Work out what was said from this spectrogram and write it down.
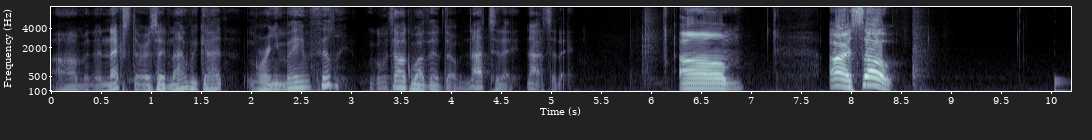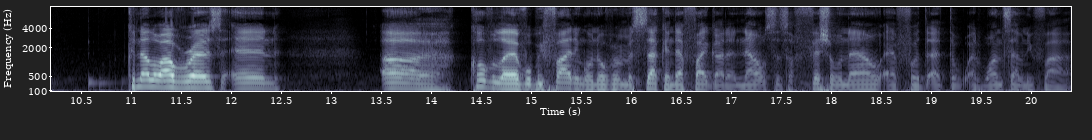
Um, and the next Thursday night we got Green Bay and Philly. We're gonna talk about that though. Not today. Not today. Um. All right, so Canelo Alvarez and uh, Kovalev will be fighting on November second. That fight got announced. It's official now at for the, at the at 175.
